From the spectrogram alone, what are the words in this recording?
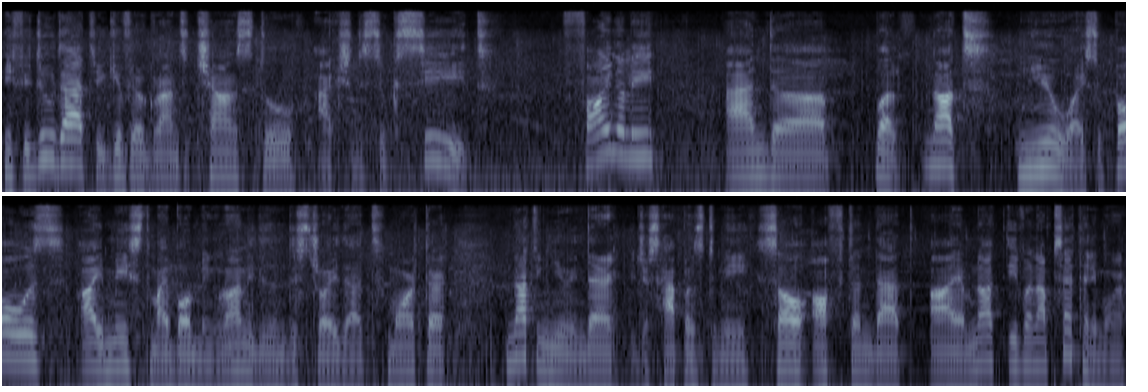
If you do that you give your grunts a chance to actually succeed. Finally and uh, well not new I suppose. I missed my bombing run. It didn't destroy that mortar. Nothing new in there. It just happens to me so often that I am not even upset anymore.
